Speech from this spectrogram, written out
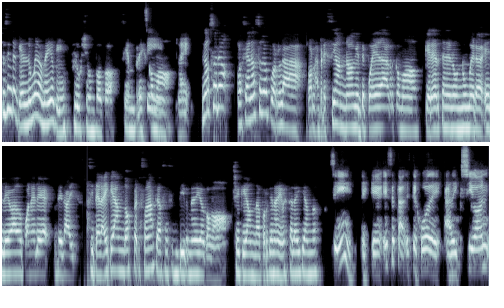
Yo siento que el número medio que influye un poco, siempre es Sí, como re. No solo, o sea, no solo por la, por la presión, ¿no? Que te puede dar como querer tener un número elevado, ponerle de likes. Si te likean dos personas te hace sentir medio como, che, ¿qué onda? ¿Por qué nadie me está likeando? Sí, es que es esta, este juego de adicción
